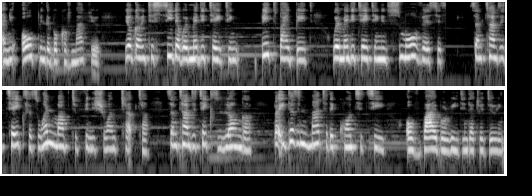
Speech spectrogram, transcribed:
and you open the book of Matthew, you're going to see that we're meditating bit by bit. We're meditating in small verses. Sometimes it takes us one month to finish one chapter. Sometimes it takes longer. But it doesn't matter the quantity of Bible reading that we're doing.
